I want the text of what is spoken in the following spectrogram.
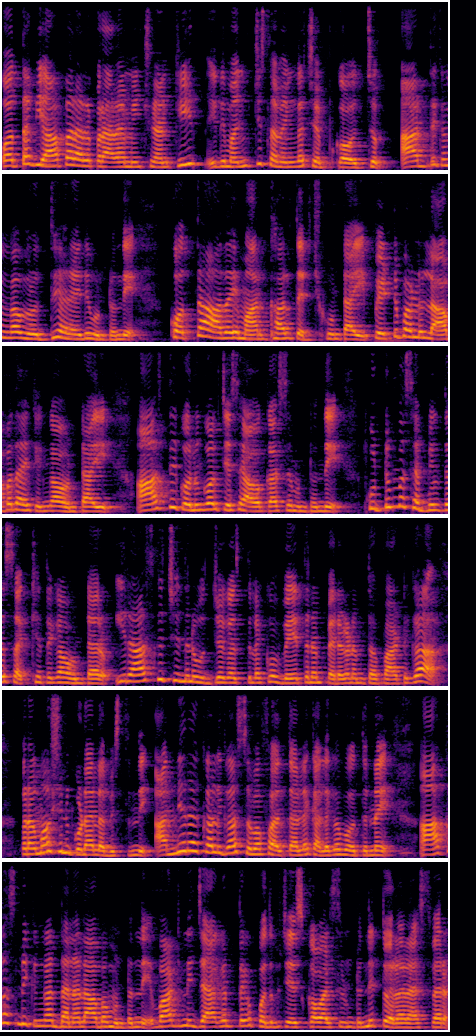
కొత్త వ్యాపారాలు ప్రారంభించడానికి ఇది మంచి సమయంగా చెప్పుకోవచ్చు. ఆర్థికంగా వృద్ధి అనేది ఉంటుంది. కొత్త ఆదాయ మార్గాలు తెరుచుకుంటాయి. పెట్టుబడులు లాభదాయకంగా ఉంటాయి. ఆస్తి కొనుగోలు చేసే అవకాశం ఉంటుంది. కుటుంబ సభ్యులతో సఖ్యతగా ఉంటారు. ఈ రాశికి చెందిన ఉద్యోగస్తులకు వేతనం పెరగడంతో పాటుగా ప్రమోషన్ కూడా లభిస్తుంది. అన్ని రకాలుగా శుభ ఫలితాలే కలగబోతున్నాయి. ఆకస్మికంగా ధన లాభం ఉంటుంది. వాటిని జాగ్రత్తగా పొదుపు చేసుకోవాల్సి ఉంటుంది తులరాశివారు.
